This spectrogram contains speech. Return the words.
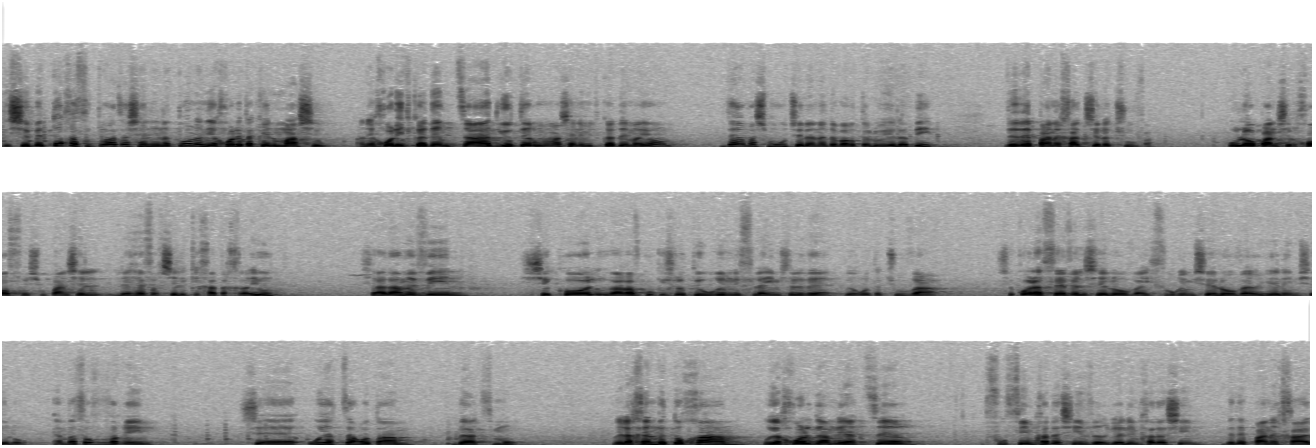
זה שבתוך הסיטואציה שאני נתון אני יכול לתקן משהו, אני יכול להתקדם צעד יותר ממה שאני מתקדם היום, זה המשמעות של אין הדבר תלוי אלא בי, וזה פן אחד של התשובה. הוא לא פן של חופש, הוא פן של, להפך של לקיחת אחריות, שאדם מבין שכל, והרב קוק יש לו תיאורים נפלאים של זה באורות התשובה, שכל הסבל שלו והאיסורים שלו וההרגלים שלו, הם בסוף דברים שהוא יצר אותם בעצמו. ולכן בתוכם הוא יכול גם לייצר דפוסים חדשים והרגלים חדשים, וזה פן אחד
